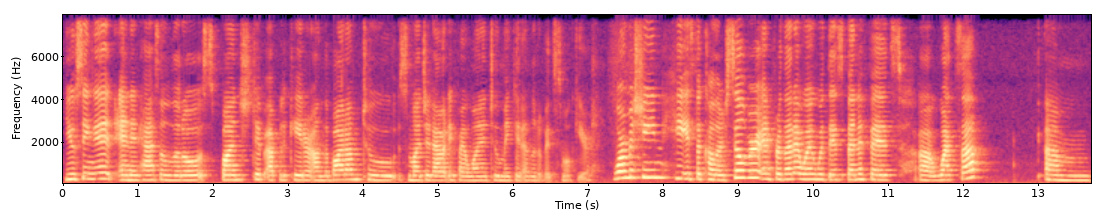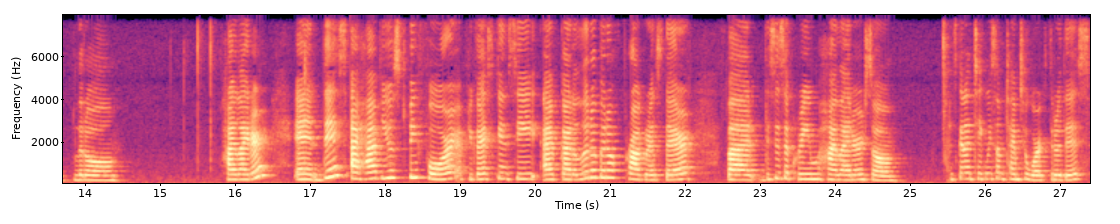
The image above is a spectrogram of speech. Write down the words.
using it. And it has a little sponge tip applicator on the bottom to smudge it out if I wanted to make it a little bit smokier. War Machine, he is the color silver. And for that I went with this Benefits uh, Watt's Up um, little highlighter and this I have used before. If you guys can see, I've got a little bit of progress there, but this is a cream highlighter, so it's gonna take me some time to work through this.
